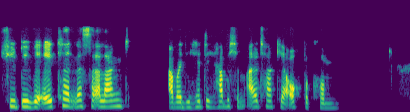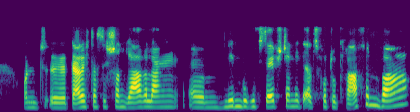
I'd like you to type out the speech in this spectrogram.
viel BWL-Kenntnisse erlangt, aber die hätte habe ich im Alltag ja auch bekommen. Und äh, dadurch, dass ich schon jahrelang ähm, Nebenberuf selbstständig als Fotografin war,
